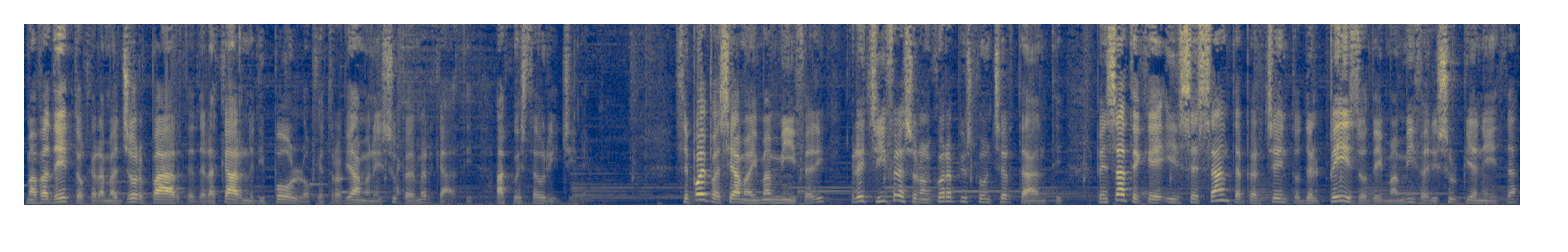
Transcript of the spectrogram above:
ma va detto che la maggior parte della carne di pollo che troviamo nei supermercati ha questa origine. Se poi passiamo ai mammiferi, le cifre sono ancora più sconcertanti. Pensate che il 60% del peso dei mammiferi sul pianeta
